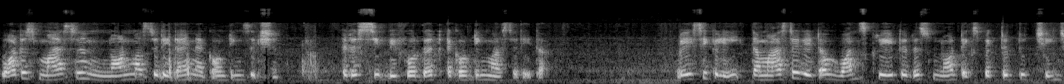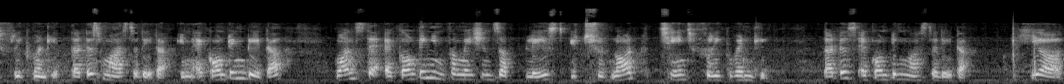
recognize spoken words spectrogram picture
what is master and non-master data in accounting section. Let us see before that accounting master data. Basically, the master data once created is not expected to change frequently. That is master data. In accounting data, once the accounting informations are placed, it should not change frequently. That is accounting master data. Here,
